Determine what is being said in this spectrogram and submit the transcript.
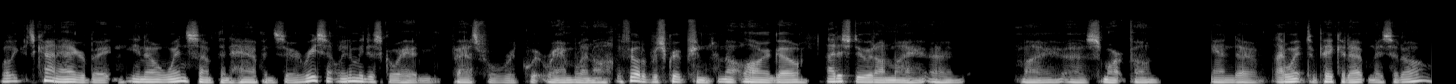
Well, it gets kind of aggravating, you know, when something happens there. Recently, let me just go ahead and fast forward, quit rambling off. I filled a prescription not long ago. I just do it on my uh, my uh, smartphone. And uh, I went to pick it up and they said, Oh,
